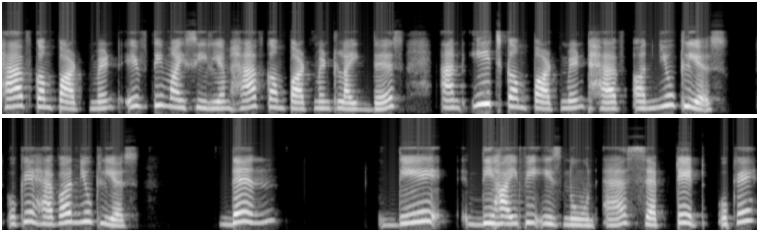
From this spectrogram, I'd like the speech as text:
have compartment if the mycelium have compartment like this and each compartment have a nucleus okay have a nucleus then they the hyphae is known as septate okay?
